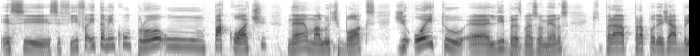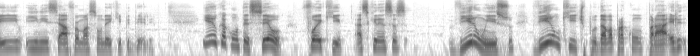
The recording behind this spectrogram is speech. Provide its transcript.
esse, esse FIFA e também comprou um pacote, né, uma loot box de 8 é, libras mais ou menos, para poder já abrir e iniciar a formação da equipe dele. E aí o que aconteceu foi que as crianças viram isso, viram que tipo dava para comprar. Ele,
